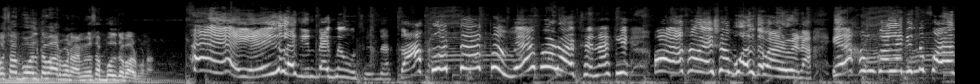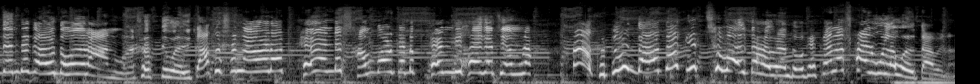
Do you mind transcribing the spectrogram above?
ওসব বলতে পারব না আমি ওসব বলতে পারব না। এই এইগুলো কিন্তু একদম উচিত না। তো একটা ব্যাপার আছে নাকি? ও, এখন এসব বলতে পারবে না। এরকম করলে কিন্তু পরের দিন থেকে আমি তোমাদের আনব না, সত্যি বলে দিই। কাকুর সঙ্গে আমরা ফ্রেন্ডের সম্পর্ক একটা ফ্রেন্ডলি হয়ে গেছি আমরা। তুমি দাও তো কিচ্ছু বলতে হবে না তোমাকে, কেন ফার্মুলা বলতে হবে না?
